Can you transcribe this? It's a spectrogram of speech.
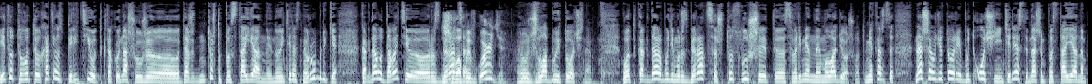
И тут вот э, хотелось перейти вот к такой нашей уже э, даже не то что постоянной, но интересной рубрике, когда вот давайте э, разбираться... Жлобы в городе? Жлобы, точно. Вот когда будем разбираться, что слушает современная молодежь. Вот мне кажется, нашей аудитории будет очень интересно, и нашим постоянным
